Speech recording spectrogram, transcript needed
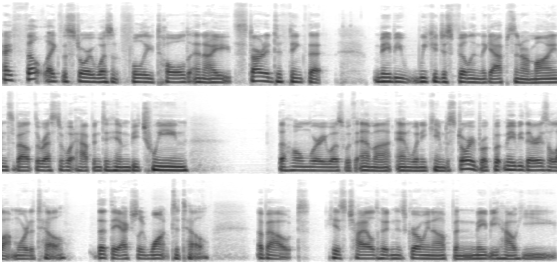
I felt like the story wasn't fully told, and I started to think that maybe we could just fill in the gaps in our minds about the rest of what happened to him between the home where he was with Emma and when he came to Storybrooke. But maybe there is a lot more to tell that they actually want to tell about his childhood and his growing up, and maybe how he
